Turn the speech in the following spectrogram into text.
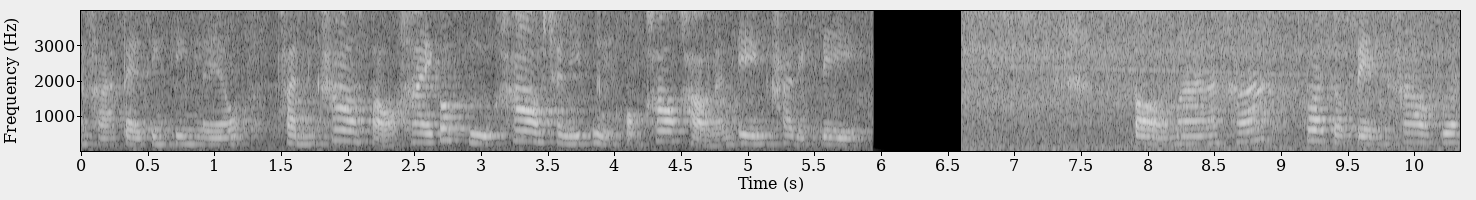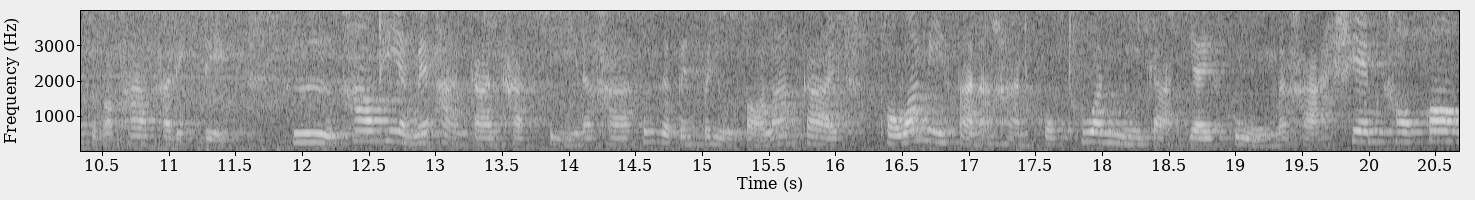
นะคะ แต่จริงๆแล้วพันธุ์ข้าวเสาให้ก็คือข้าวชนิดหนึ่งของข้าวขาวนั่นเองค่ะเด็กๆ ต่อมานะคะ ก็จะเป็นข้าวเพื่อสุขภาพค่ะเด็กๆ คือข้าวที่ยังไม่ผ่านการขัดสีนะคะ ซึ่งจะเป็นประโยชน์ต่อร่างกาย เพราะว่ามีสารอาหารครบถ้วนมีกากใยสูงนะคะ เช่นข้าวกล้อง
